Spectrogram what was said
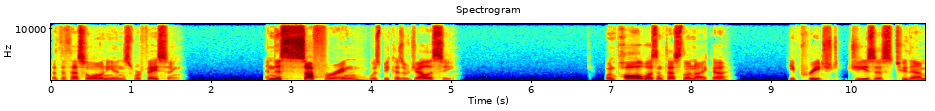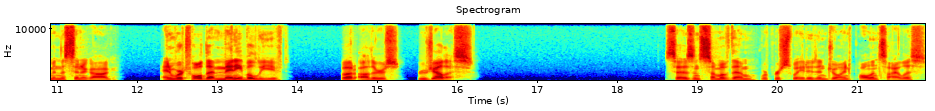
that the Thessalonians were facing. And this suffering was because of jealousy. When Paul was in Thessalonica, he preached Jesus to them in the synagogue, and we're told that many believed but others grew jealous. It says, and some of them were persuaded and joined Paul and Silas,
